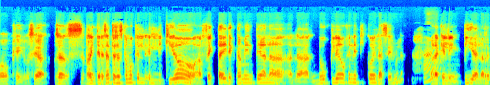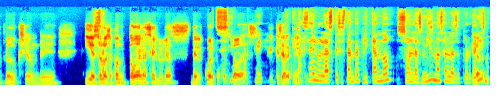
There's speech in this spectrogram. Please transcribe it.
Ok, o sea, o sea, es reinteresante. O sea, es como que el, líquido afecta directamente a la, al núcleo genético de la célula para que le impida la reproducción de. Y eso lo hace con todas las células del cuerpo, con todas, que, se porque Las células que se están replicando son las mismas células de tu organismo.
